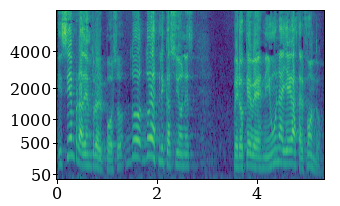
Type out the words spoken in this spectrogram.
y siempre adentro del pozo. dos explicaciones, pero que ves, ni una llega hasta el fondo.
